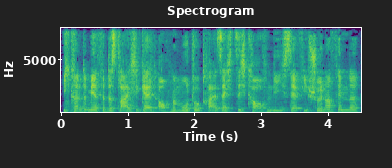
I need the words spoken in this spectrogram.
Ich könnte mir für das gleiche Geld auch eine Moto 360 kaufen, die ich sehr viel schöner finde.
